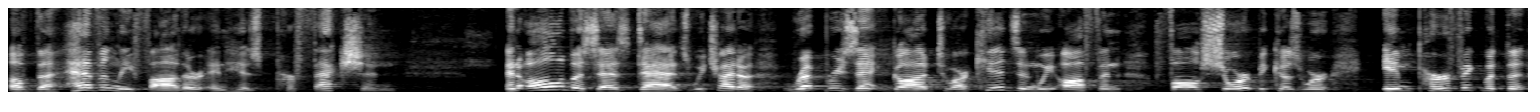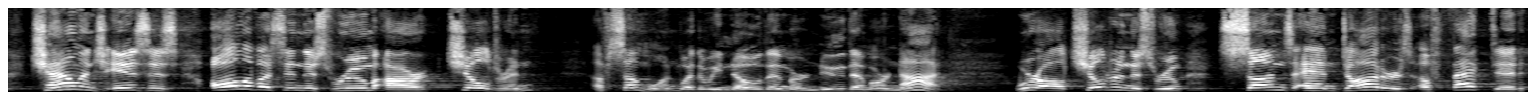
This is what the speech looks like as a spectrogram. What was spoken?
of the Heavenly Father and His perfection. And all of us as dads, we try to represent God to our kids, and we often fall short because we're imperfect. But the challenge is, is all of us in this room are children of someone, whether we know them or knew them or not. We're all children in this room, sons and daughters affected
